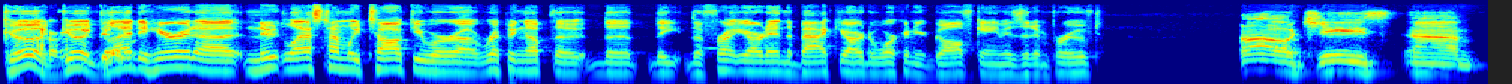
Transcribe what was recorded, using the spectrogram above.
Good, good. Glad to hear it. Uh, Newt, last time we talked, you were uh, ripping up the, the the the front yard and the backyard to work on your golf game. Is it improved? Oh, geez. Um,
